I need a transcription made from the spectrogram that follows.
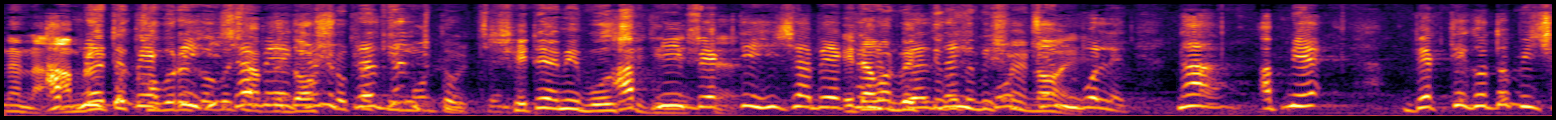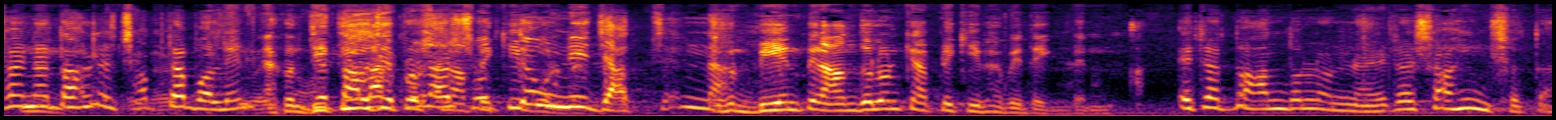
না না আমরা একটা খবরের কাগজে আপনি দর্শকরা কি মত সেটাই আমি বলছি আপনি ব্যক্তি হিসাবে এটা আমার ব্যক্তিগত বিষয় নয়। বলে। না আপনি ব্যক্তিগত বিষয় না তাহলে সবটা বলেন এখন যে দ্বিতীয় যে প্রশ্ন আপনি কি উনি যাচ্ছেন না। এখন বিএনপির আন্দোলনকে আপনি কীভাবে দেখবেন? এটা তো আন্দোলন না এটা সহিংসতা।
